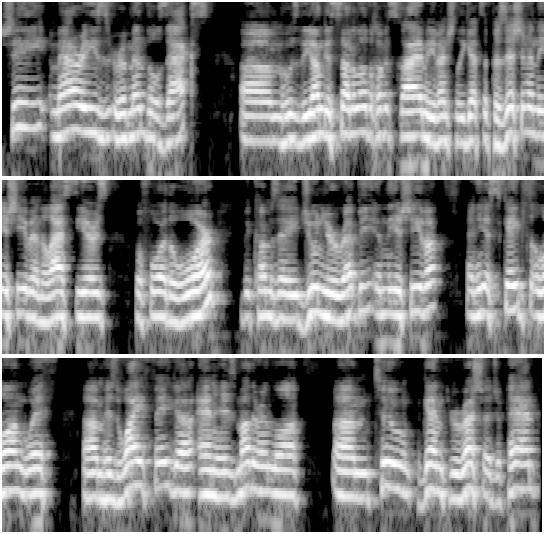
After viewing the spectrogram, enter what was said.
she marries Remendel Zaks um, who's the youngest son-in-law of the Chafetz Chaim. He eventually gets a position in the yeshiva in the last years before the war. Becomes a junior rebbe in the yeshiva, and he escapes along with um, his wife Fega and his mother-in-law um, to again through Russia, Japan,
